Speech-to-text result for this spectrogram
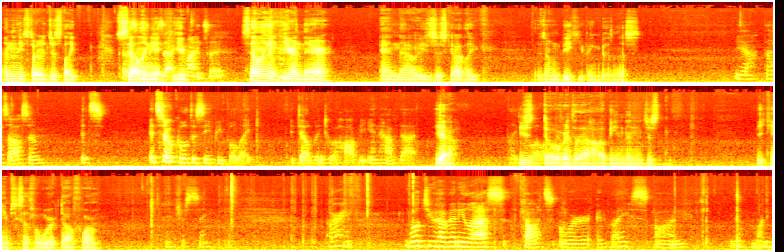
And then he started just like That's selling it here Mindset. selling it here and there and now he's just got like his own beekeeping business. Yeah, that's awesome. It's it's so cool to see people like delve into a hobby and have that yeah. like he just dove into that hobby and then just became successful worked out for him Interesting. All right. Well, do you have any last thoughts or advice on you know money?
